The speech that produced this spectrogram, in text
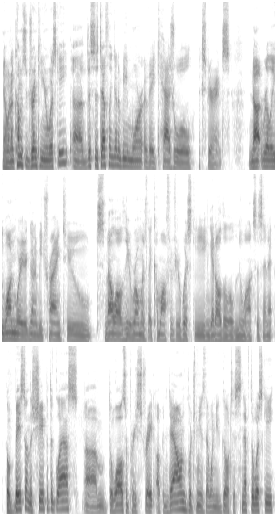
Now when it comes to drinking your whiskey, uh, this is definitely going to be more of a casual experience not really one where you're going to be trying to smell all the aromas that come off of your whiskey and get all the little nuances in it. So based on the shape of the glass, um, the walls are pretty straight up and down, which means that when you go to sniff the whiskey,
